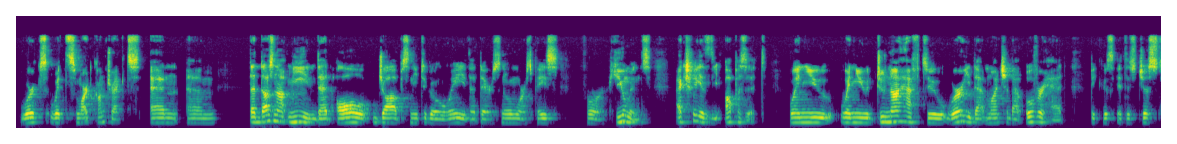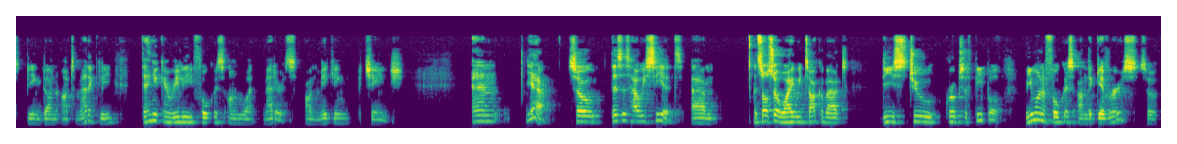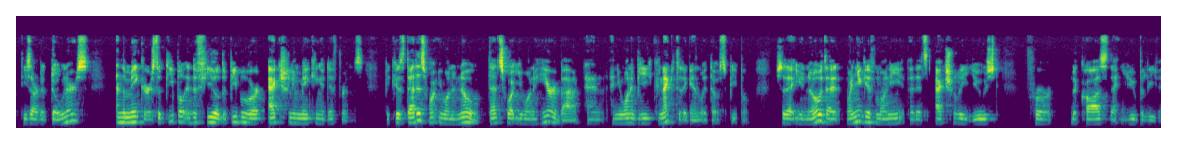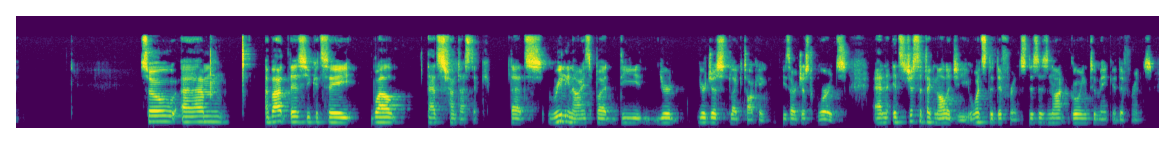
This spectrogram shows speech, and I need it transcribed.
works with smart contracts, and um, that does not mean that all jobs need to go away, that there's no more space for humans. Actually, it's the opposite. When you when you do not have to worry that much about overhead because it is just being done automatically, then you can really focus on what matters, on making a change. And yeah, so this is how we see it. Um, it's also why we talk about these two groups of people. We want to focus on the givers, so these are the donors, and the makers, the people in the field, the people who are actually making a difference. Because that is what you want to know. That's what you want to hear about. And, and you want to be connected again with those people so that you know that when you give money that it's actually used for the cause that you believe in. So um, about this, you could say, well, that's fantastic. That's really nice, but the you're you're just like talking. These are just words, and it's just a technology. What's the difference? This is not going to make a difference.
